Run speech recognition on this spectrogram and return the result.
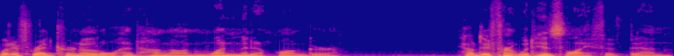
What if Red Kernodle had hung on one minute longer? How different would his life have been?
